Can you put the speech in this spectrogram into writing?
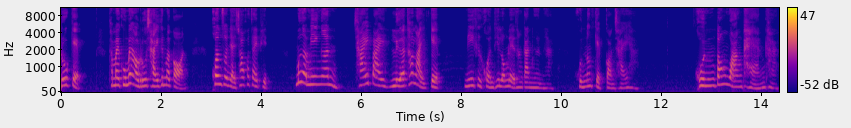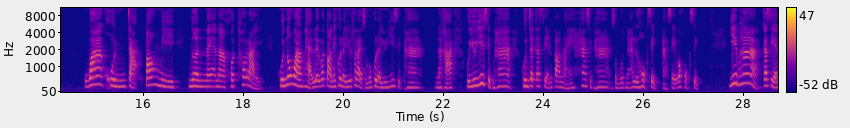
รู้เก็บทำไมครูไม่เอารู้ใช้ขึ้นมาก่อน คนส่วนใหญ่ชอบเข้าใจผิด เมื่อมีเงินใช้ไปเหลือเท่าไหร่เก็บ นี่คือคนที่ล้มเหลวทางการเงินค่ะ คุณต้องเก็บก่อนใช้ค่ะ คุณต้องวางแผนค่ะ ว่าคุณจะต้องมีเงินในอนาคตเท่าไหร่ คุณต้องวางแผนเลยว่าตอนนี้คุณอายุเท่าไหร่สมมติคุณอายุ 25 นะคะคุณอายุ 25 คุณจะเกษียณตอนไหน 55 สมมตินะหรือ 60อะเซว่า 60 25 เกษียณ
